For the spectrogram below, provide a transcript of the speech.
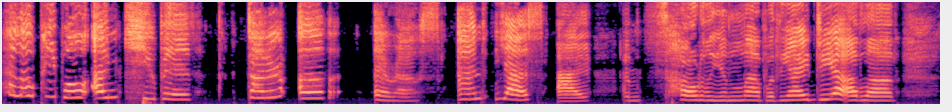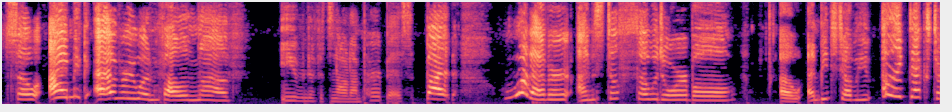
Hello, people. I'm Cupid, daughter of Eros. And yes, I am totally in love with the idea of love. So I make everyone fall in love, even if it's not on purpose. But whatever, I'm still so adorable. Oh, and BTW, I like Dexter.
